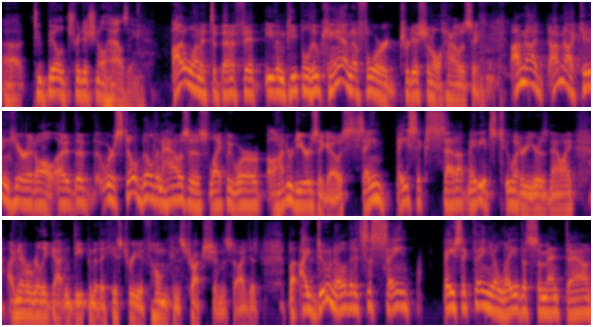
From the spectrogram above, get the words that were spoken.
uh, to build traditional housing? I want it to benefit even people who can afford traditional housing. I'm not. I'm not kidding here at all. Uh, the, we're still building houses like we were hundred years ago. Same basic setup. Maybe it's 200 years now. I I've never really gotten deep into the history of home construction, so I just. But I do know that it's the same basic thing. You lay the cement down,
